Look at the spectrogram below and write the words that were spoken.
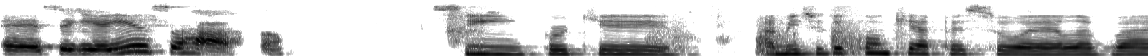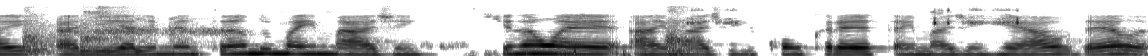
É, seria isso, Rafa? Sim, porque à medida com que a pessoa ela vai ali alimentando uma imagem que não é a imagem concreta, a imagem real dela,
